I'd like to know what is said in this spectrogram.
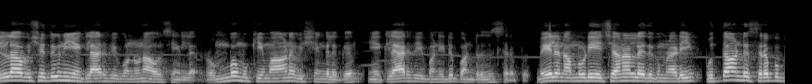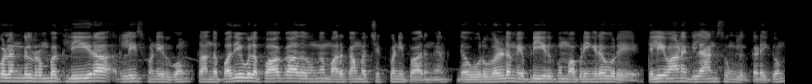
எல்லா விஷயத்துக்கும் நீங்க கிளாரிஃபை பண்ணணும்னு அவசியம் இல்லை. ரொம்ப முக்கியமான விஷயங்களுக்கு நீங்க கிளாரிஃபை பண்ணிட்டு பண்றது சிறப்பு. மேல நம்மளுடைய சேனல்ல இதுக்கு முன்னாடி புத்தாண்டு சிறப்பு பலன்கள் ரொம்ப கிளியரா ரிலீஸ் பண்ணியிருக்கோம். ஸோ அந்த பதிவுகளை பார்க்காதவங்க மறக்காம செக் பண்ணி பாருங்க. இந்த ஒரு வருடம் எப்படி இருக்கும் அப்படிங்கிற ஒரு தெளிவான கிளான்ஸ் உங்களுக்கு கிடைக்கும்.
